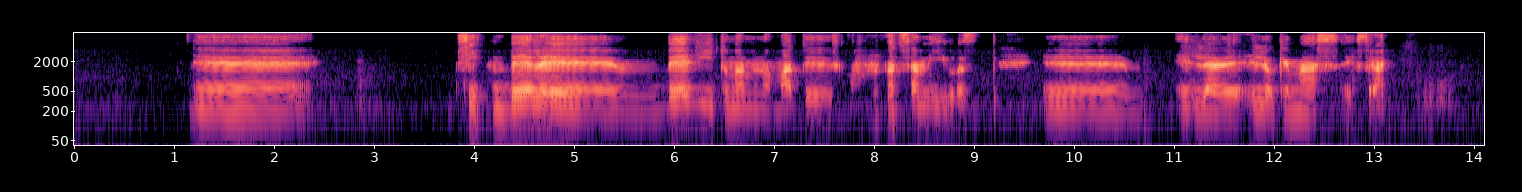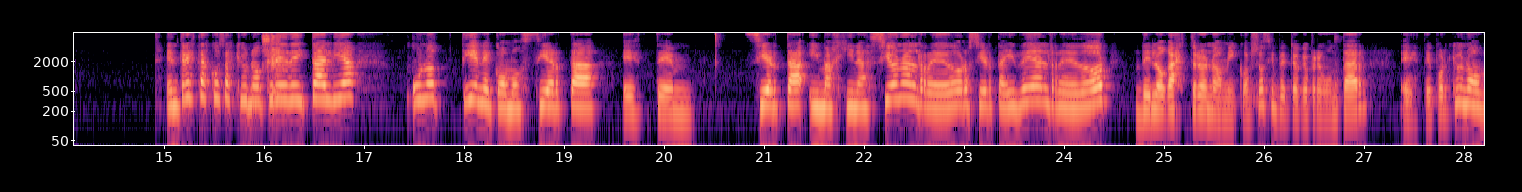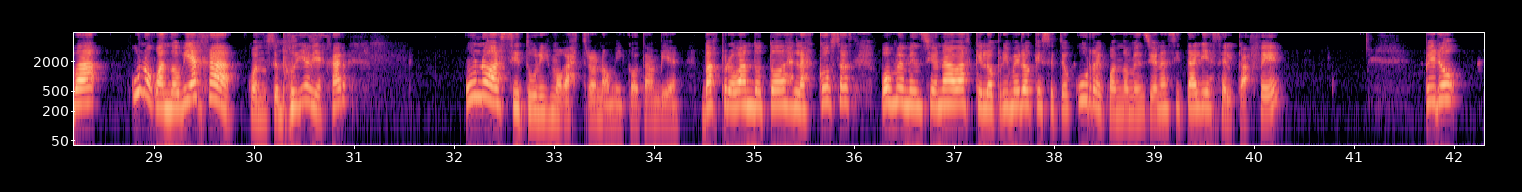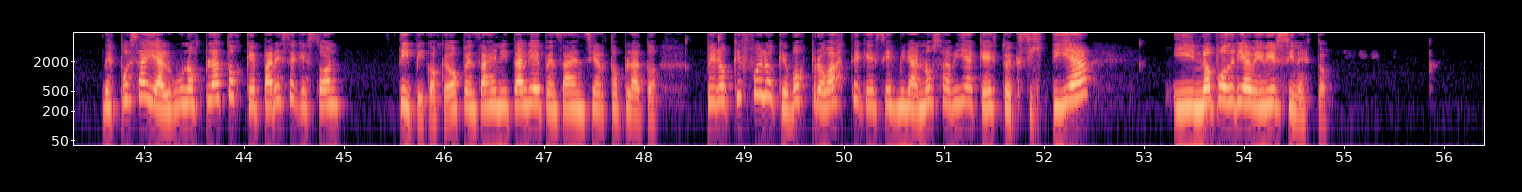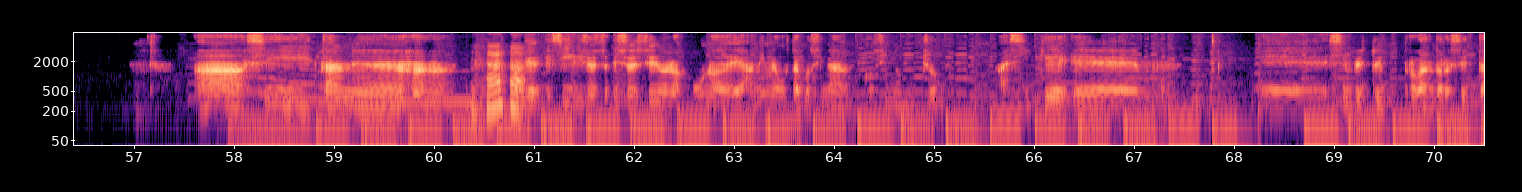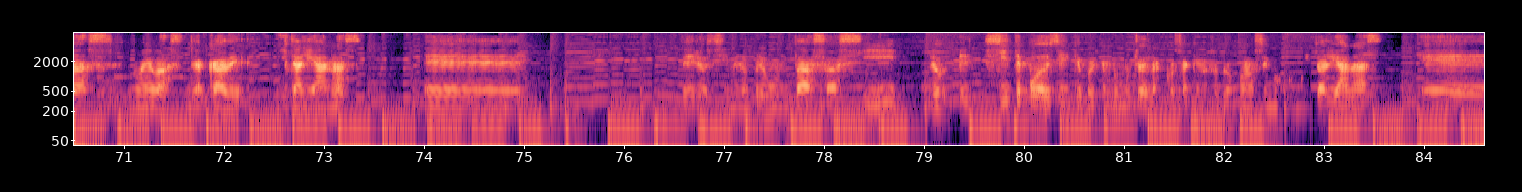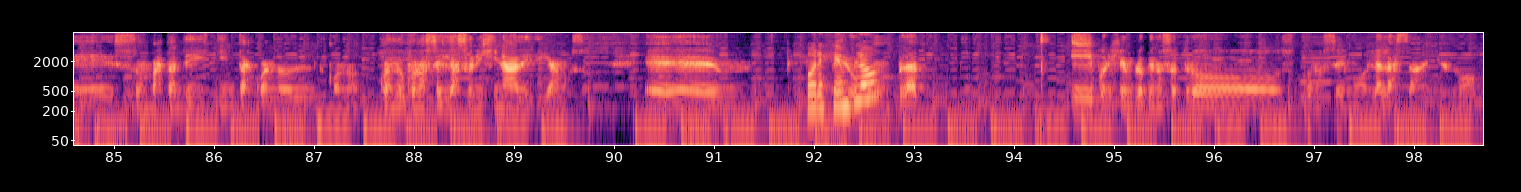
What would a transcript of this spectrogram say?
Eh, Sí, ver, eh, ver y tomarme unos mates con unos amigos eh, es, lo que más extraño. Entre estas cosas que uno cree de Italia, uno tiene como cierta, este, cierta imaginación alrededor, cierta idea alrededor de lo gastronómico. Yo siempre tengo que preguntar, este, porque uno va, uno cuando viaja, cuando se podía viajar, uno hace turismo gastronómico también. Vas probando todas las cosas. Vos me mencionabas que lo primero que se te ocurre cuando mencionas Italia es el café. Pero después hay algunos platos que parece que son típicos, que vos pensás en Italia y pensás en cierto plato. Pero ¿qué fue lo que vos probaste que decís, mira, no sabía que esto existía y no podría vivir sin esto? Ah, sí, tan... Eh, porque eh, sí, yo, soy uno, uno, de... A mí me gusta cocinar, cocino mucho, así que em, eh, siempre estoy probando recetas nuevas de acá, de italianas. pero si me lo preguntas así, sí te puedo decir que, por ejemplo, muchas de las cosas que nosotros conocemos como italianas eh, son bastante distintas cuando, cuando, conoces las originales, digamos. Eh, por ejemplo. y por ejemplo que nosotros conocemos la lasaña, ¿no?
